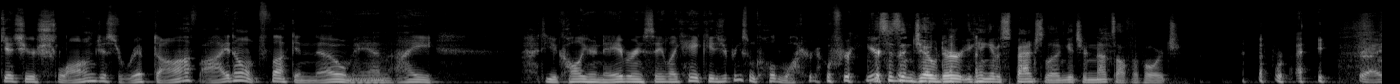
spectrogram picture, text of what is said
Get your schlong just ripped off? I don't fucking know, man. Mm-hmm. I. Do you call your neighbor and say like, "Hey, could you bring some cold water over here?" This isn't Joe Dirt. You can't get a spatula and get your nuts off the porch. right, right.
